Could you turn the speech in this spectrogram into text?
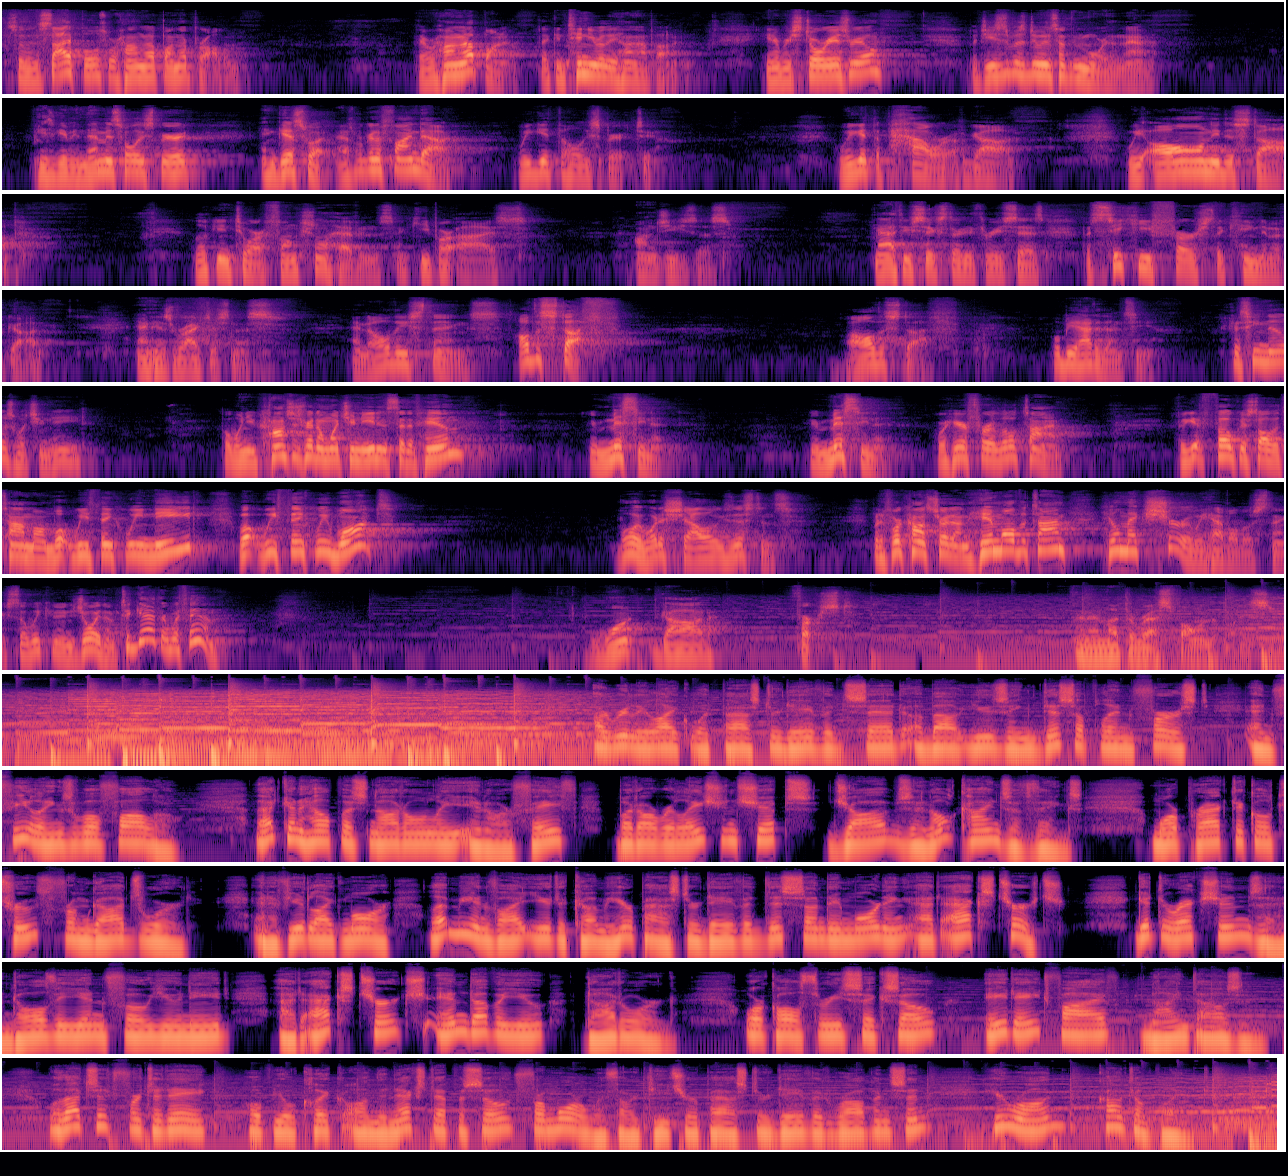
So the disciples were hung up on their problem. They were hung up on it. They continually hung up on it. You know, restore Israel, but Jesus was doing something more than that. He's giving them his Holy Spirit, and guess what? As we're going to find out, we get the Holy Spirit too. We get the power of God. We all need to stop looking to our functional heavens and keep our eyes on Jesus. Matthew 6:33 says, "But seek ye first the kingdom of God and his righteousness, and all these things, all the stuff, all the stuff will be added unto you, because he knows what you need. But when you concentrate on what you need instead of him, you're missing it. You're missing it. We're here for a little time. If we get focused all the time on what we think we need, what we think we want, boy, what a shallow existence. But if we're concentrated on Him all the time, He'll make sure we have all those things so we can enjoy them together with Him. Want God first, and then let the rest fall into place. I really like what Pastor David said about using discipline first and feelings will follow. That can help us not only in our faith, but our relationships, jobs, and all kinds of things. More practical truth from God's Word. And if you'd like more, let me invite you to come hear Pastor David this Sunday morning at Acts Church. Get directions and all the info you need at axchurchnw.org or call 360 885 9000. Well, that's it for today. Hope you'll click on the next episode for more with our teacher, Pastor David Robinson, here on Contemplate.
